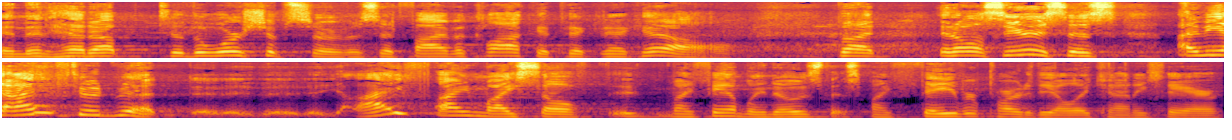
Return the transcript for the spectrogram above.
and then head up to the worship service at five o'clock at Picnic Hill. But in all seriousness, I mean, I have to admit, I find myself, my family knows this, my favorite part of the LA County Fair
